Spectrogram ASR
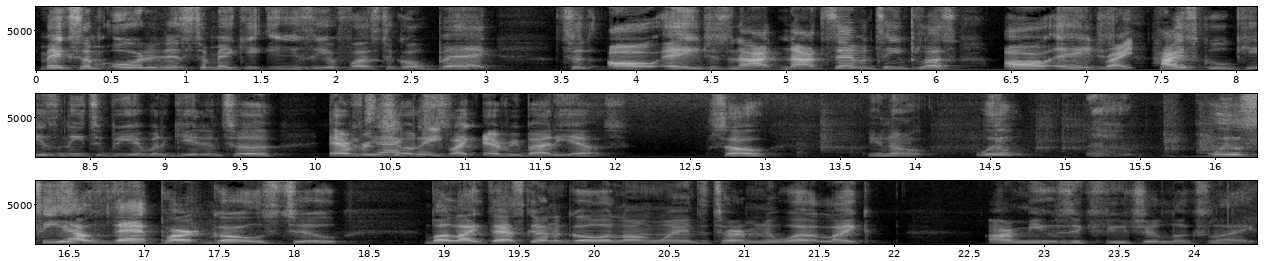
make some ordinance to make it easier for us to go back to all ages, not not 17 plus, all ages. Right. High school kids need to be able to get into every show just like everybody else. So, you know, we'll we'll see how that part goes too. But like that's gonna go a long way in determining what like our music future looks like.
